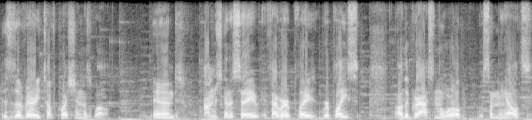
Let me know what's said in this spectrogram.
this is a very tough question as well. And I'm just going to say if I were to play, replace all the grass in the world with something else,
